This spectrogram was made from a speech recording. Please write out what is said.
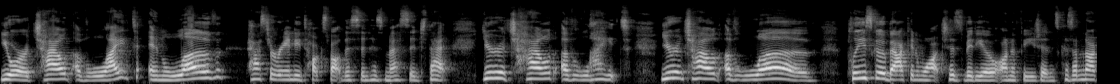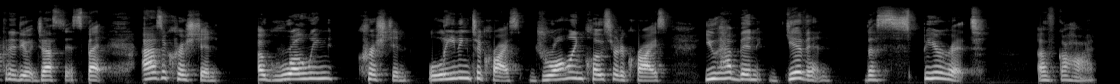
you are a child of light and love. Pastor Randy talks about this in his message that you're a child of light. You're a child of love. Please go back and watch his video on Ephesians because I'm not going to do it justice. But as a Christian, a growing Christian, leaning to Christ, drawing closer to Christ, you have been given the Spirit of God.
